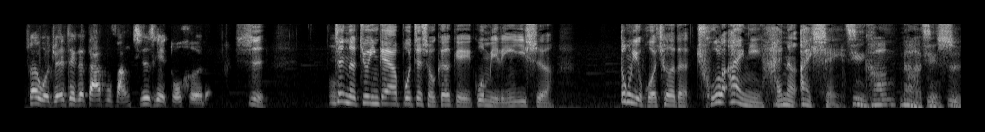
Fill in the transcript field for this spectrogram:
所以我觉得这个大家不妨其实是可以多喝的。是嗯真的就应该要播这首歌给郭美玲医师了。动力火车的，除了爱你还能爱谁？健康那件事。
